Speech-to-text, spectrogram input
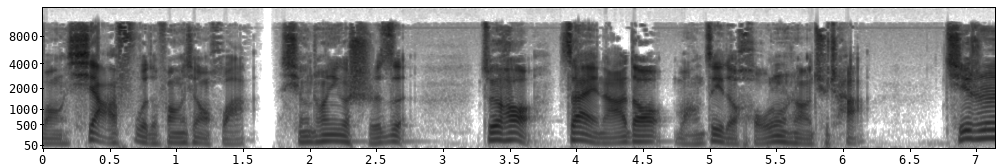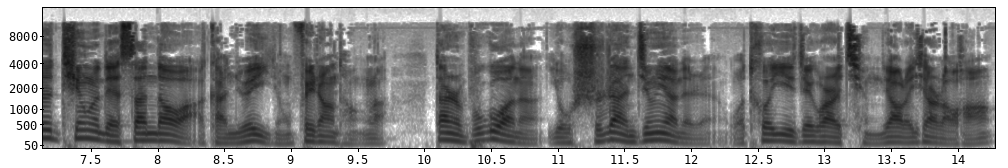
往下腹的方向划，形成一个十字，最后再拿刀往自己的喉咙上去插。其实听了这三刀啊，感觉已经非常疼了。但是不过呢，有实战经验的人，我特意这块请教了一下老杭，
